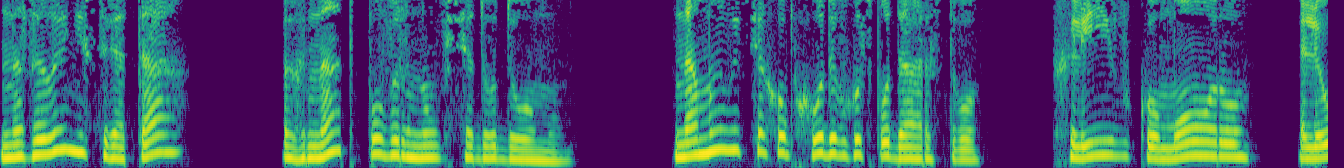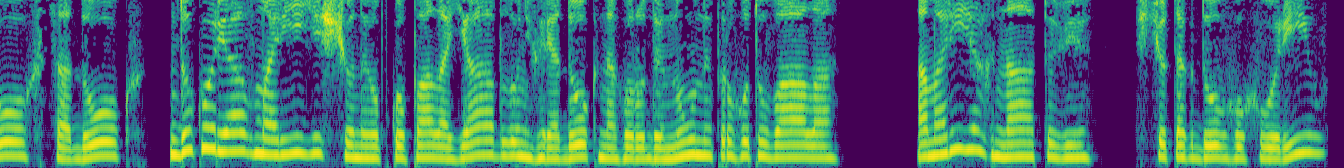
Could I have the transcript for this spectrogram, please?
На зелені свята Гнат повернувся додому. На милицях обходив господарство хлів, комору, льох, садок, докоряв Марії, що не обкопала яблунь, грядок на городину не проготувала, а Марія Гнатові, що так довго хворів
